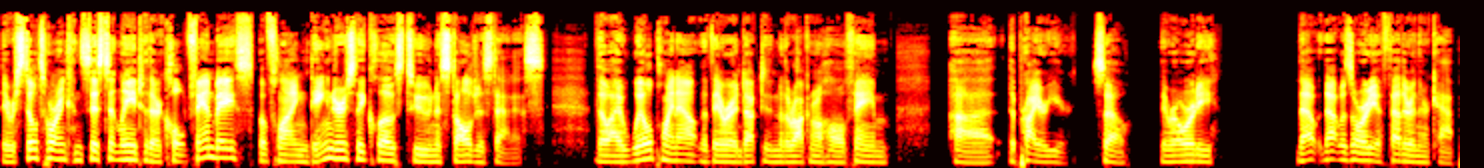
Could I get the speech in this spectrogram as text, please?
They were still touring consistently to their cult fan base, but flying dangerously close to nostalgia status. Though I will point out that they were inducted into the Rock and Roll Hall of Fame uh, the prior year, so they were already that that was already a feather in their cap.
